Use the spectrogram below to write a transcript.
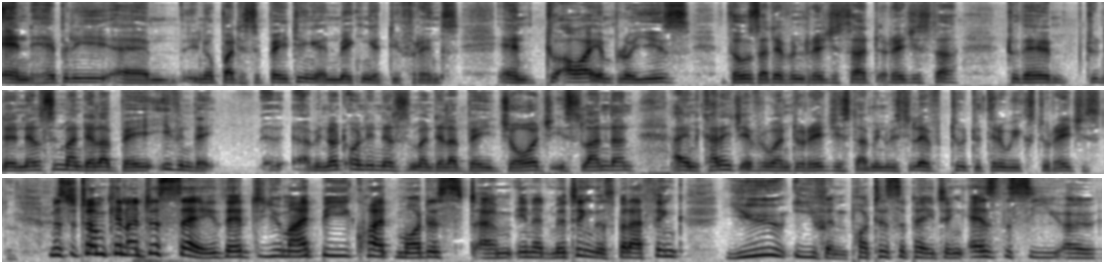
and happily, um, you know, participating and making a difference. And to our employees, those that haven't registered, register. To the to the Nelson Mandela Bay, even the I mean, not only Nelson Mandela Bay, George, East London. I encourage everyone to register. I mean, we still have two to three weeks to register. Mr. Tom, can I just say that you might be quite modest um, in admitting this, but I think you even participating as the CEO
